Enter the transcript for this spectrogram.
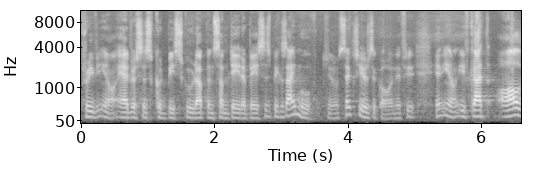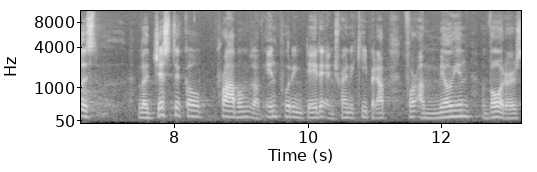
previous, you know, addresses could be screwed up in some databases because I moved, you know, six years ago. And if you, you know, you've got all this logistical problems of inputting data and trying to keep it up for a million voters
